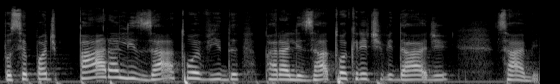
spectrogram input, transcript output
você pode paralisar a tua vida, paralisar a tua criatividade, sabe?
